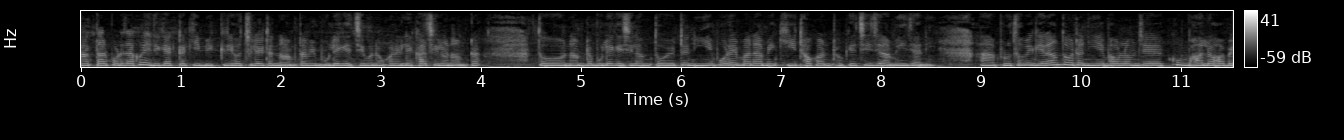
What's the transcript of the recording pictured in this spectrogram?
আর তারপরে দেখো এদিকে একটা কি বিক্রি হচ্ছিল, এটা নামটা আমি ভুলে গেছি মানে ওখানে লেখা ছিল নামটা। তো নামটা ভুলে গেছিলাম, তো এটা নিয়ে পরে মানে আমি কি ঠকান ঠকেছি যে আমিই জানি। প্রথমে গেলাম তো ওটা নিয়ে ভাবলাম যে খুব ভালো হবে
